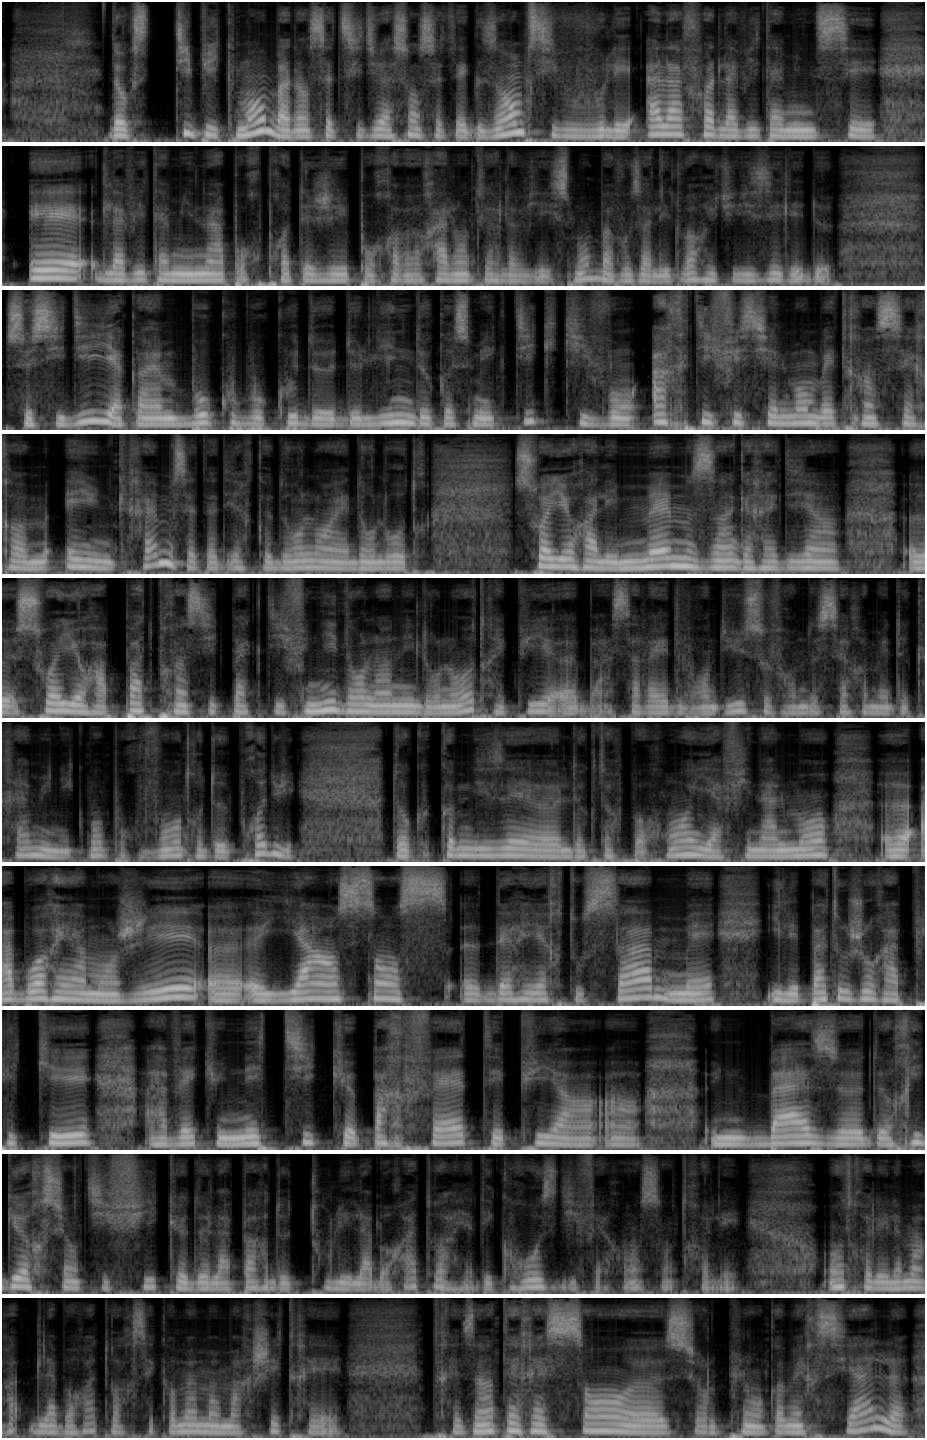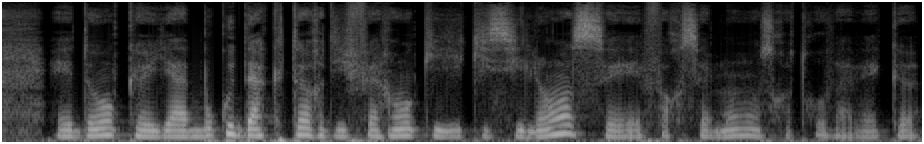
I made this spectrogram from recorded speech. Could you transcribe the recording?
Donc typiquement, bah, dans cette situation, cet exemple, si vous voulez à la fois de la vitamine C et de la vitamine A pour protéger, pour euh, ralentir le vieillissement, bah, vous allez devoir utiliser les deux. Ceci dit, il y a quand même beaucoup, beaucoup de, de lignes de cosmétiques qui vont artificiellement mettre un sérum et une crème, c'est-à-dire que dans l'un et dans l'autre, soit il y aura les mêmes ingrédients, euh, soit il y aura pas de principe actif ni dans l'un ni dans l'autre, et puis euh, bah, ça va être vendu sous forme de sérum et de crème uniquement pour vendre deux produits. Donc, comme disait le docteur Poron, il y a finalement à boire et à manger vrai, il y a un sens derrière tout ça, mais il n'est pas toujours appliqué avec une éthique parfaite et puis une base de rigueur scientifique de la part de tous les laboratoires. Il y a des grosses différences entre les, entre les laboratoires. C'est quand même un marché très, très intéressant sur le plan commercial. Et donc, il y a beaucoup d'acteurs différents qui, qui s'y lancent et forcément, on se retrouve avec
